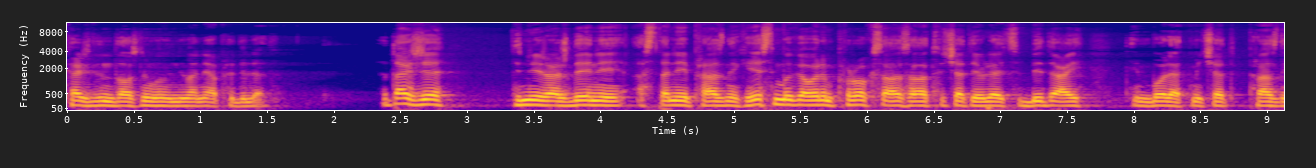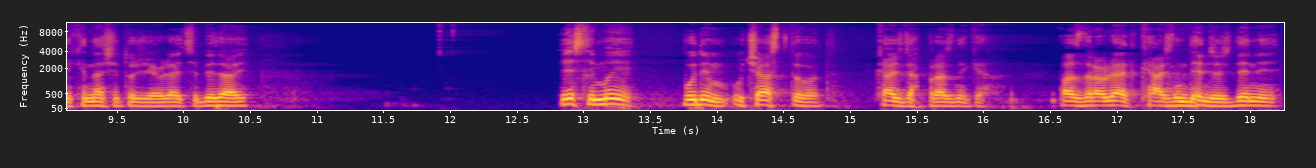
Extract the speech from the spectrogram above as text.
каждый день должны мы внимание определять. А также дни рождения, остальные праздники. Если мы говорим, пророк, саллаху отвечать, является бедай, тем более отмечать праздники наши тоже являются бедай. Если мы будем участвовать каждых праздниках, поздравлять каждый день рождения,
